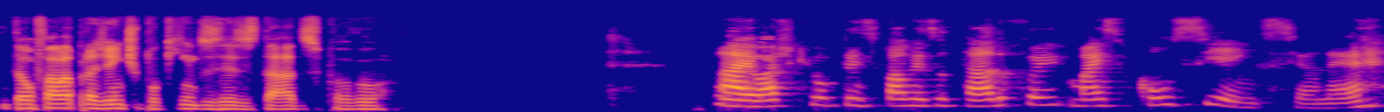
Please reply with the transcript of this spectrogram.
Então fala pra gente um pouquinho dos resultados, por favor. Ah, eu acho que o principal resultado foi mais consciência, né?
